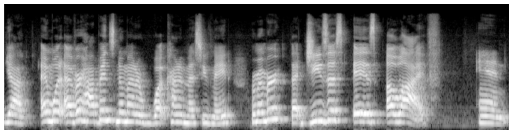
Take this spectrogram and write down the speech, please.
Yeah, and whatever happens, no matter what kind of mess you've made, remember that Jesus is alive. And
